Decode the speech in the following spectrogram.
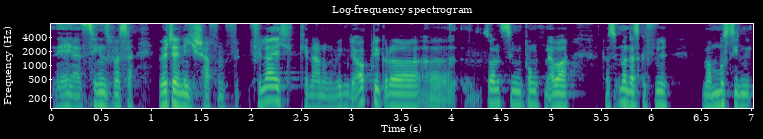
nee, als Singles-Wrestler wird er nicht schaffen. Vielleicht, keine Ahnung, wegen der Optik oder äh, sonstigen Punkten, aber du hast immer das Gefühl, man muss ihn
